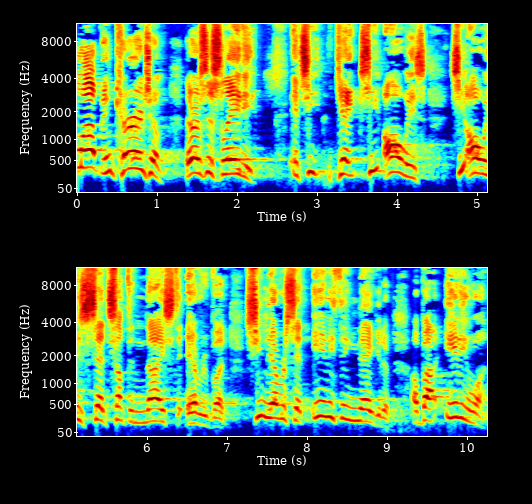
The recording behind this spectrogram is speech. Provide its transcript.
them up, encourage them. There was this lady, and she, Jake, she always, she always said something nice to everybody. She never said anything negative about anyone.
